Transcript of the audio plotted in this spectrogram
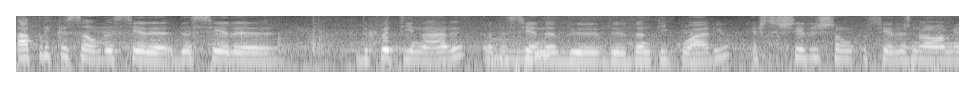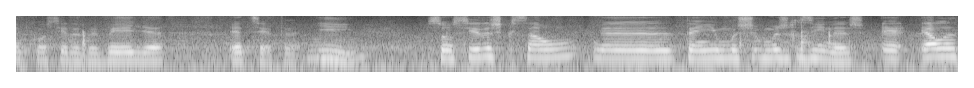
A, a aplicação da cera, da cera de patinar, uhum. da cena de, de, de, antiquário, estas ceras são ceras normalmente com cera de abelha, etc. Uhum. E são ceras que são, uh, têm umas, umas resinas. É, ela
